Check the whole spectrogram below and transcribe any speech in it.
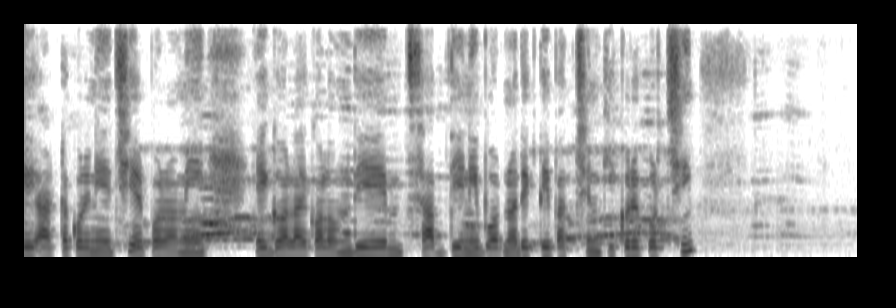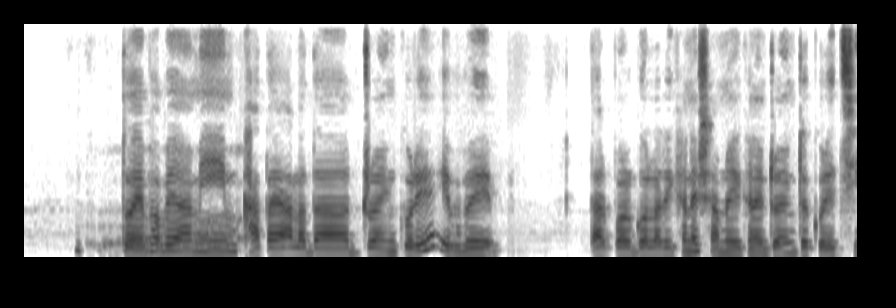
এই আর্টটা করে নিয়েছি। এরপর আমি এই গলায় কলম দিয়ে সাপ দিয়ে নিব। আপনারা দেখতেই পাচ্ছেন কি করে করছি। তো এভাবে আমি খাতায় আলাদা ড্রয়িং করে এভাবে তারপর গলার এখানে সামনে এখানে ড্রয়িংটা করেছি।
